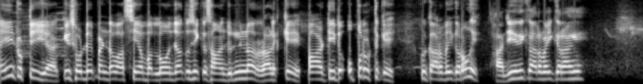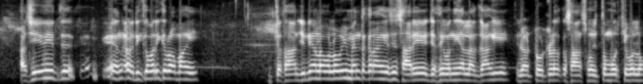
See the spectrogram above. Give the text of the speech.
ਐਂ ਟੁੱਟੀ ਗਿਆ ਕਿ ਤੁਹਾਡੇ ਪਿੰਡ ਵਾਸੀਆਂ ਵੱਲੋਂ ਜਾਂ ਤੁਸੀਂ ਕਿਸਾਨ ਯੂਨੀਅਨ ਨਾਲ ਰਲ ਕੇ ਪਾਰਟੀ ਤੋਂ ਉੱਪਰ ਉੱਠ ਕੇ ਕੋਈ ਕਾਰਵਾਈ ਕਰੋਗੇ? ਹਾਂਜੀ ਇਹਦੀ ਕਾਰਵਾਈ ਕਰਾਂਗੇ। ਅਸੀਂ ਇਹਦੀ ਰਿਕਵਰੀ ਕਰਵਾਵਾਂਗੇ। ਕਿਸਾਨ ਯੂਨੀਅਨ ਵੱਲੋਂ ਵੀ ਮਿਹਨਤ ਕਰਾਂਗੇ ਅਸੀਂ ਸਾਰੇ ਜਥੇਬੰਦੀਆਂ ਲੱਗਾਂਗੇ ਟੋਟਲ ਕਿਸਾਨ ਸਮੂਹ ਤੋਂ ਮੋਰਚੇ ਵੱਲੋਂ।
